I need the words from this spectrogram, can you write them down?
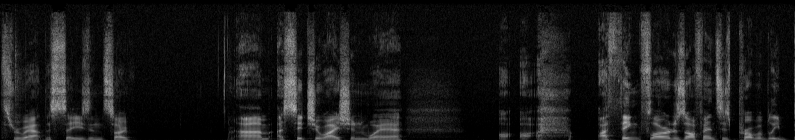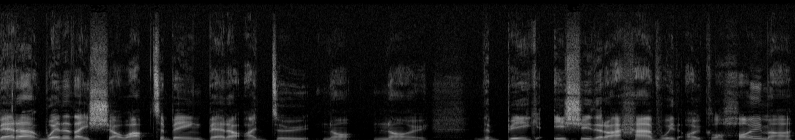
throughout the season. So um, a situation where I, think Florida's offense is probably better. Whether they show up to being better, I do not know. The big issue that I have with Oklahoma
